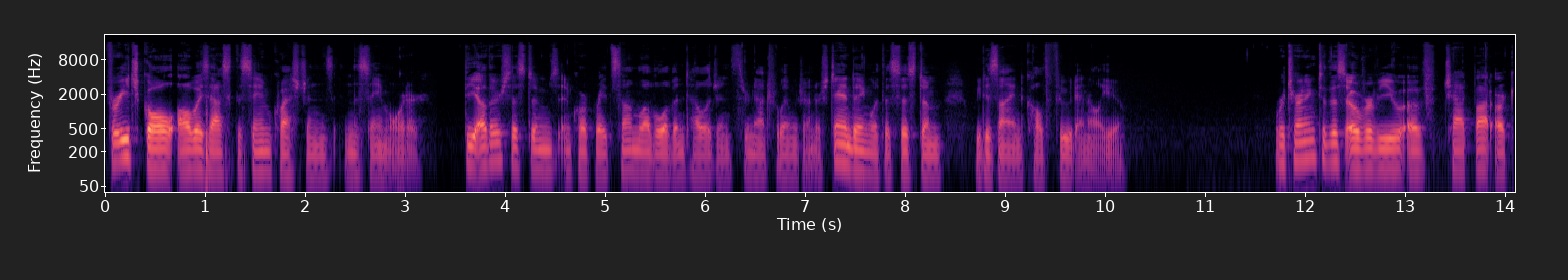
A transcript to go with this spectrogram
For each goal, always ask the same questions in the same order. The other systems incorporate some level of intelligence through natural language understanding with a system we designed called Food NLU. Returning to this overview of chatbot architecture,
